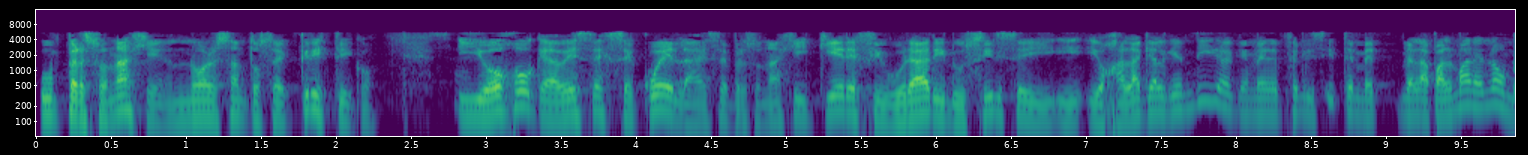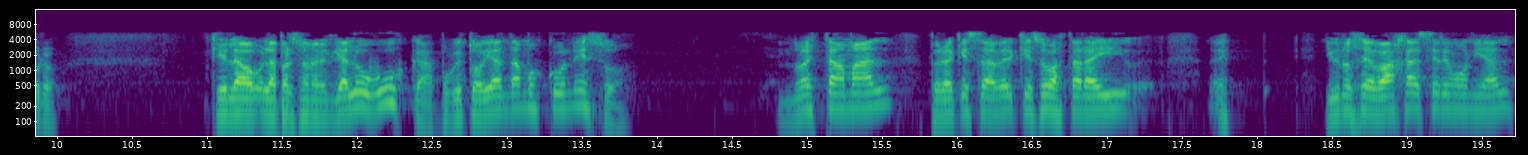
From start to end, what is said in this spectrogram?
un personaje, no el santo ser crístico. Y ojo que a veces se cuela ese personaje y quiere figurar y lucirse y, y- y ojalá que alguien diga que me felicite, me, me la palma en el hombro. Que la, la personalidad lo busca, porque todavía andamos con eso. No está mal, pero hay que saber que eso va a estar ahí. Y uno se baja al ceremonial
